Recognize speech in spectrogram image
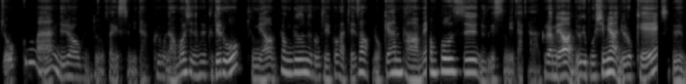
조금만 늘려보도록 하겠습니다. 그리고 나머지는 그냥 그대로 두면 평균으로 될 것 같아서 이렇게 한 다음에 컴포즈 누르겠습니다. 자, 그러면 여기 보시면 이렇게 지금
